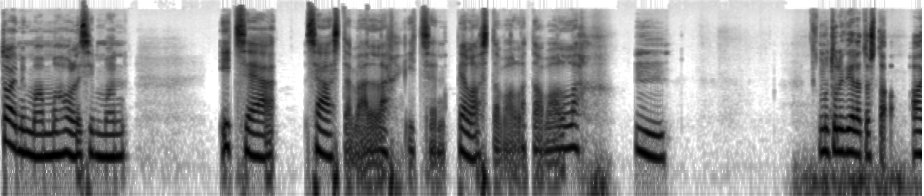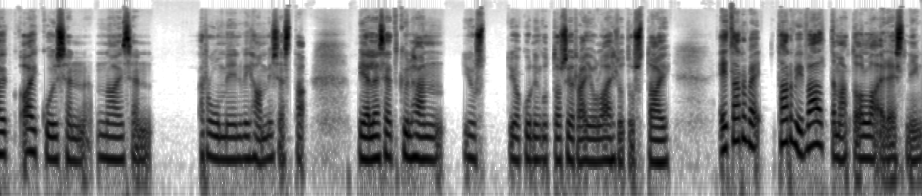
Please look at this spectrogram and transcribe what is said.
toimimaan mahdollisimman itseä säästävällä, itsen pelastavalla tavalla. Mm. Mulla tuli vielä tuosta aikuisen naisen ruumiin vihamisesta mieleen se, että kyllähän just joku niin tosi raju laihdutus tai ei tarvi, tarvi välttämättä olla edes niin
